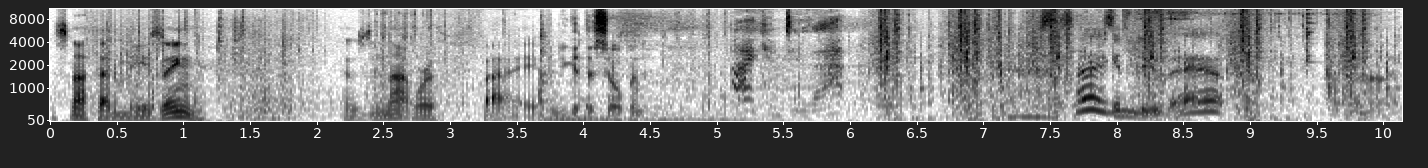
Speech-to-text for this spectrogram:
It's not that amazing. It is not worth five. Can you get this open? I can do that. I can do that. Nine.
